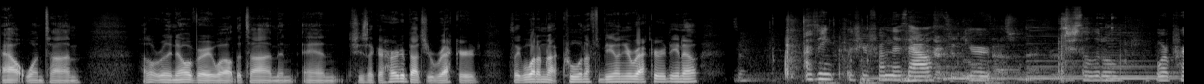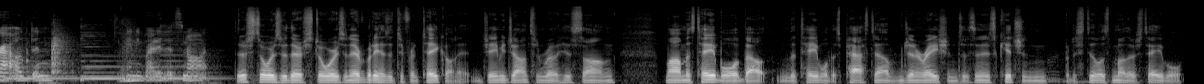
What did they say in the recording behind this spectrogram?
out one time. I don't really know her very well at the time, and, and she's like, I heard about your record. It's like, what, I'm not cool enough to be on your record, you know? I think if you're from the South, you're just a little more proud than anybody that's not. Their stories are their stories, and everybody has a different take on it. Jamey Johnson wrote his song, Mama's Table, about the table that's passed down from generations. It's in his kitchen, but it's still his mother's table.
